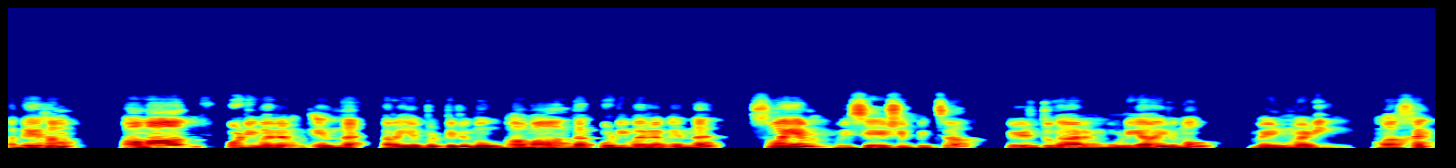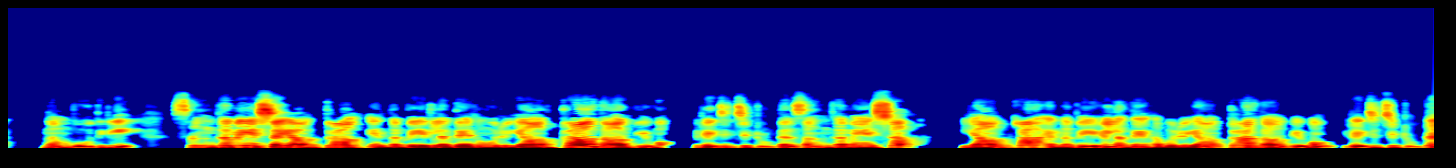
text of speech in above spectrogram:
അദ്ദേഹം അമാന്ത കൊടിമരം എന്ന് അറിയപ്പെട്ടിരുന്നു. അമാന്ത കൊടിമരം എന്ന് സ്വയം വിശേഷിപ്പിച്ച എഴുത്തുകാരൻ കൂടിയായിരുന്നു വെൺമണി മഹൻ നമ്പൂതിരി. സംഗമേശ യാത്ര എന്ന പേരിൽ അദ്ദേഹം ഒരു യാത്രാകാവ്യവും രചിച്ചിട്ടുണ്ട്. സംഗമേശ യാത്ര എന്ന പേരിൽ അദ്ദേഹം ഒരു യാത്രാകാവ്യവും രചിച്ചിട്ടുണ്ട്.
